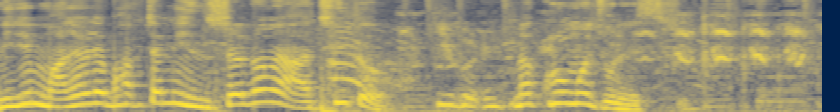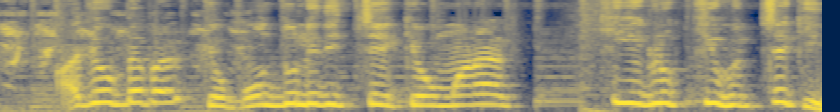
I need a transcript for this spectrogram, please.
নিজে মাঝে মাঝে ভাবছি আমি ইনস্টাগ্রামে আছি তো। না ক্রমে চলে এসেছি। আজব ব্যাপার কেউ পদ দুলি দিচ্ছে কেউ মানা কি এগুলো কি হচ্ছে কি?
